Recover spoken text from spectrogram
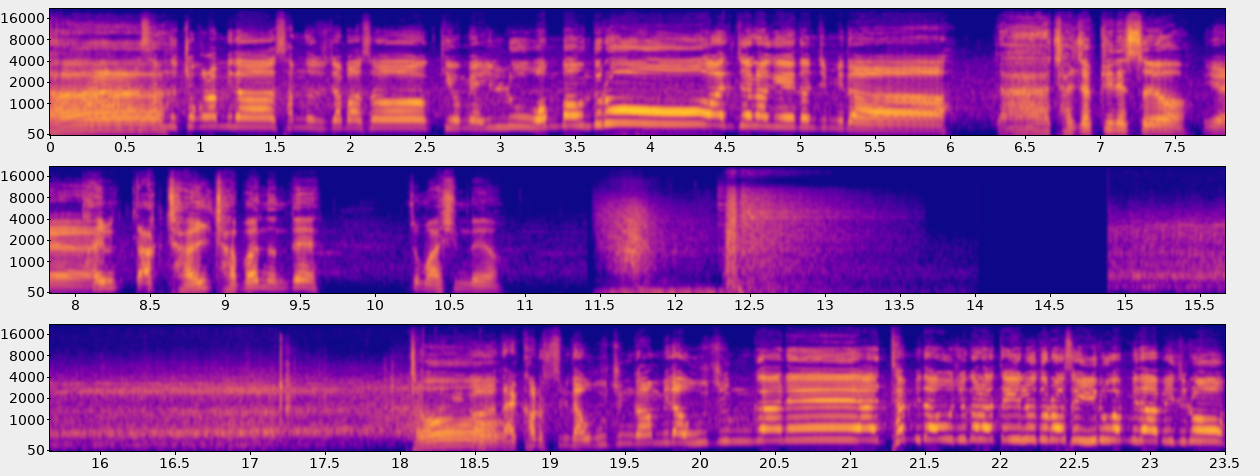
아, 아, 3루 쪽으로 합니다. 3루 잡아서 기욤이야 1루 원바운드로 안전하게 던집니다. 아, 잘 잡긴 했어요. 예. 타이밍 딱 잘 잡았는데 좀 아쉽네요. 자, 오. 날카롭습니다. 우중간 갑니다. 우중간에 안타입니다. 우중간 안타 1루 돌아서 2루 갑니다. 미즈로.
